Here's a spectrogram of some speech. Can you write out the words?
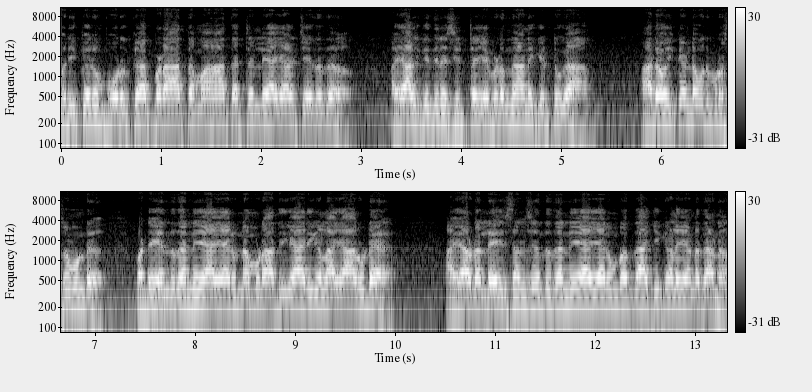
ഒരിക്കലും പൊറുക്കപ്പെടാത്ത മഹാ തെറ്റല്ലേ അയാൾ ചെയ്തത്? അയാൾക്ക് ഇതിന് ശിക്ഷ എവിടെ നിന്നാണ് കിട്ടുക? ആലോചിക്കേണ്ട ഒരു പ്രശ്നമുണ്ട്. പക്ഷേ എന്ത് തന്നെയായാലും നമ്മുടെ അധികാരികൾ അയാളുടെ അയാളുടെ ലൈസൻസ് എന്ത് തന്നെയായാലും റദ്ദാക്കി കളയേണ്ടതാണ്.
